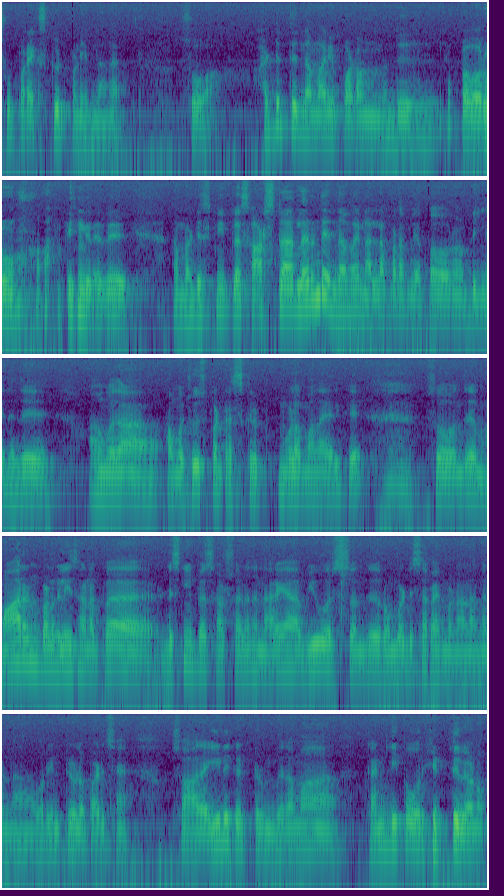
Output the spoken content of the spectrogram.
சூப்பராக எக்ஸிக்யூட் பண்ணியிருந்தாங்க. ஸோ அடுத்து இந்த மாதிரி படம் வந்து எப்போ வரும் அப்படிங்கிறது நம்ம டிஸ்னி ப்ளஸ் ஹாட் ஸ்டார்லேருந்து இந்த மாதிரி நல்ல படம் எப்போ வரும் அப்படிங்கிறது அவங்க தான் அவங்க சூஸ் பண்ணுற ஸ்கிரிப்ட் மூலமாக தான் இருக்குது ஸோ வந்து மாறன் படம் ரிலீஸ் ஆனப்போ டிஸ்னி ப்ளஸ் ஹாட் ஸ்டார்லேருந்து நிறையா வியூவர்ஸ் வந்து ரொம்ப டிசப்பாயின்மெண்ட் ஆனாங்கன்னு நான் ஒரு இன்டர்வியூவில் படித்தேன் ஸோ அதை ஈடுகட்டும் விதமாக கண்டிப்பாக ஒரு ஹிட்டு வேணும்.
